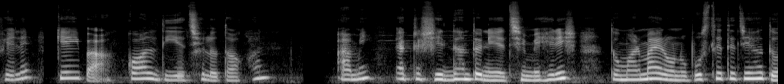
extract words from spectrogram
ফেলে কেই বা কল দিয়েছিল তখন? আমি একটা সিদ্ধান্ত নিয়েছি মেহেরিস। তোমার মায়ের অনুপস্থিতি যেহেতু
